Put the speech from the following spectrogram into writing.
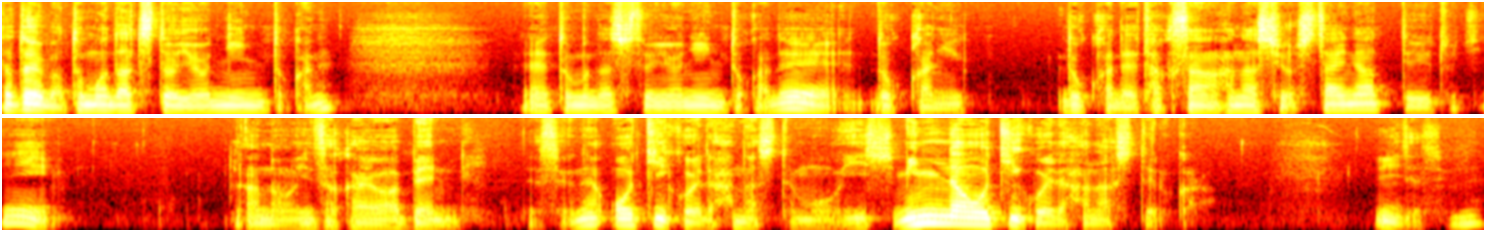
例えば友達と4人とかね、友達と4人とかでどっかにどっかでたくさん話をしたいなっていう時にあの居酒屋は便利ですよね。大きい声で話してもいいしみんな大きい声で話してるから。いいですよね。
